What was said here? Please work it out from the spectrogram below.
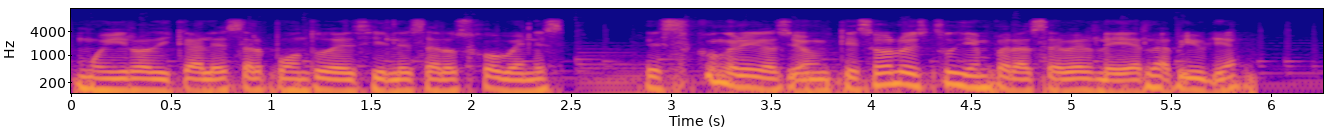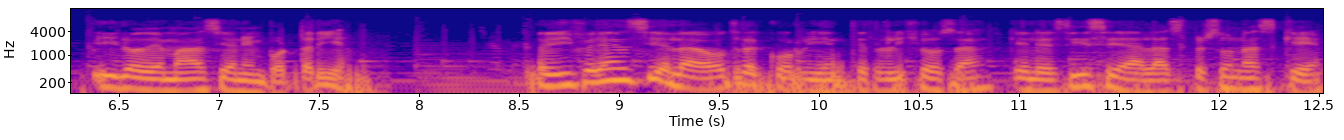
muy radicales al punto de decirles a los jóvenes de su congregación que solo estudien para saber leer la Biblia y lo demás ya no importaría. La diferencia de la otra corriente religiosa que les dice a las personas que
